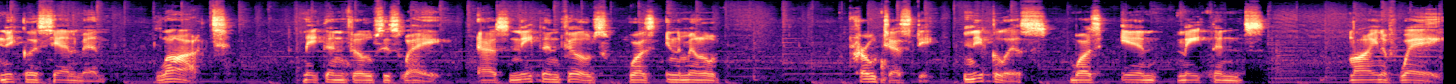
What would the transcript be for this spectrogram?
Nicholas Sandmann blocked Nathan Phillips' way as Nathan Phillips was in the middle of protesting. Nicholas was in Nathan's line of way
